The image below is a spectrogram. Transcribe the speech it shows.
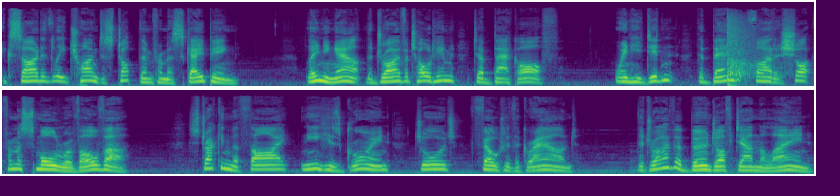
excitedly trying to stop them from escaping. Leaning out, the driver told him to back off. When he didn't, the bandit fired a shot from a small revolver. Struck in the thigh near his groin, George fell to the ground. The driver burned off down the lane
